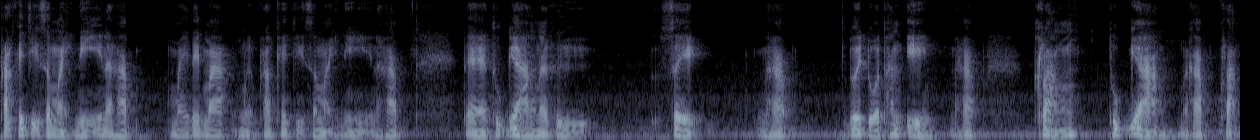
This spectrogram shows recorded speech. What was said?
พระเกจิสมัยนี้นะครับ ไม่ได้มากเหมือนพระเกจิสมัยนี้นะครับ แต่ทุกอย่างนะคือเสกนะครับด้วยตัวท่านเองนะครับ ขลังทุกอย่างนะครับ ขลัง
